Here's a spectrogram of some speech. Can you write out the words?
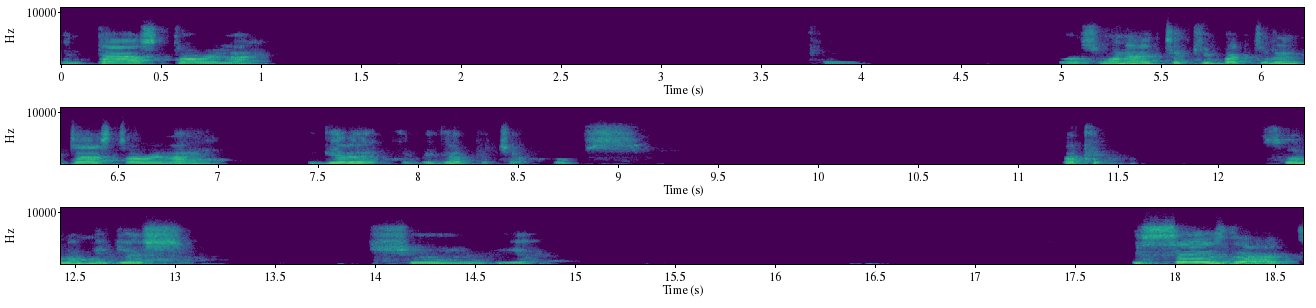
entire storyline. Okay. Because when I take you back to the entire storyline, you get a, a bigger picture. Oops. Okay. So let me just show you here. It says that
